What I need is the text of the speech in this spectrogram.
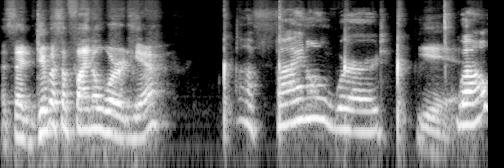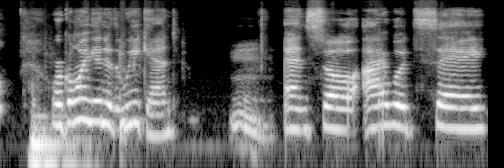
I said, give us a final word here. a final word Yeah. well we're going into the weekend Mm. And so I would say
